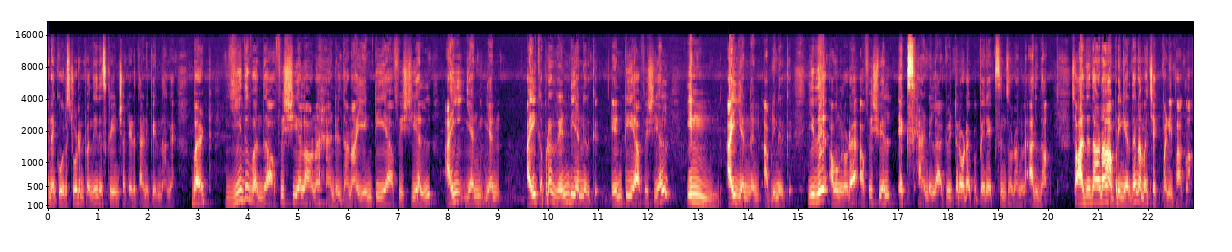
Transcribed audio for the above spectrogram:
எனக்கு ஒரு ஸ்டூடெண்ட் வந்து இதை ஸ்க்ரீன்ஷாட் எடுத்து அனுப்பியிருந்தாங்க. பட் இது வந்து அஃபிஷியலான ஹேண்டில் தானா. என்டிஏ அஃபிஷியல் ஐஎன்என் ஐக்கு அப்புறம் ரெண்டு என் இருக்குது என்டிஏ அஃபிஷியல் இன் ஐஎன்என் அப்படின்னு இருக்குது இது அவங்களோட அஃபிஷியல் எக்ஸ் ஹேண்டிலாக ட்விட்டரோட இப்போ பேர் எக்ஸ்ன்னு சொல்கிறாங்களே அதுதான். ஸோ அதுதானா அப்படிங்கிறத நம்ம செக் பண்ணி பார்க்கலாம்.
